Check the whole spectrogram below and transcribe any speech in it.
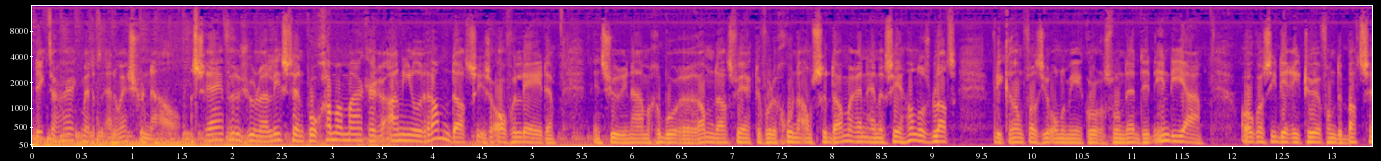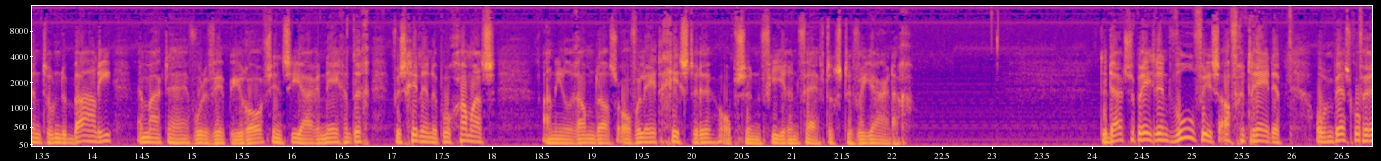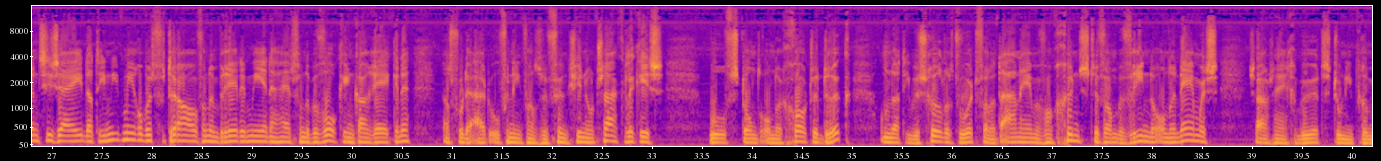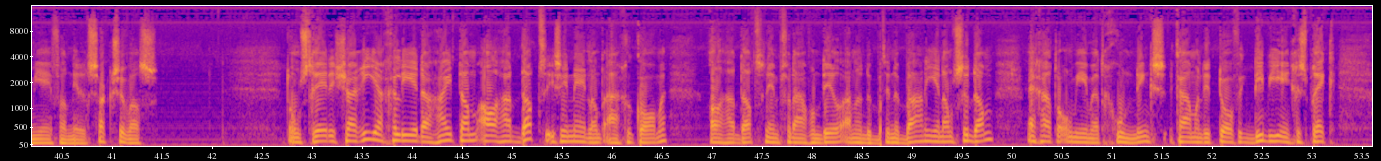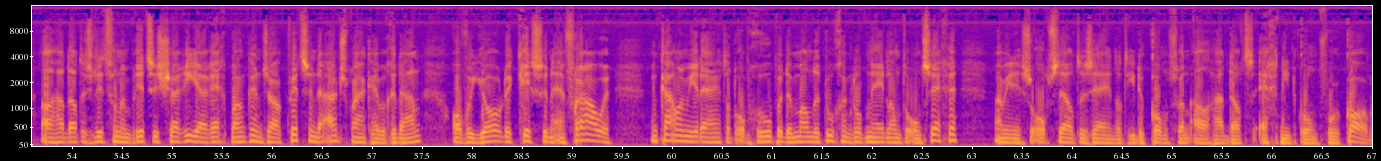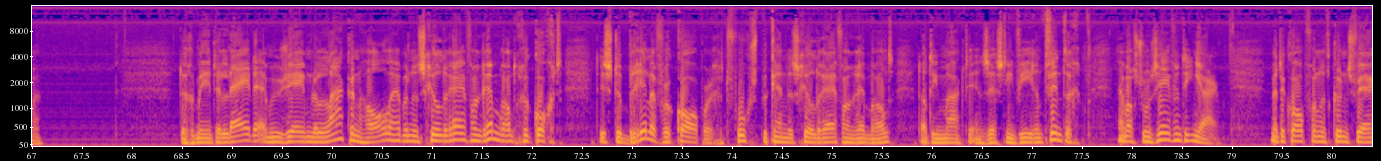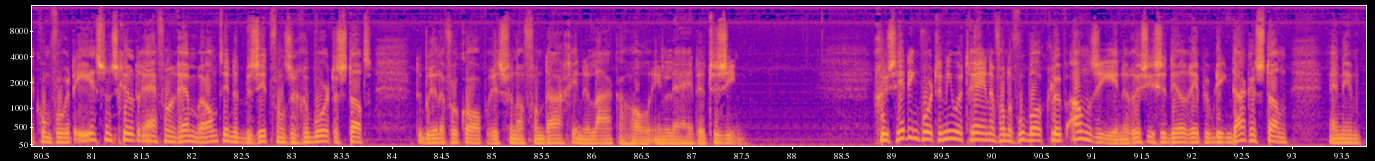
Dik Hark met het NOS-journaal. Schrijver, journalist en programmamaker Anil Ramdas is overleden. In Suriname geboren Ramdas werkte voor de Groene Amsterdammer en NRC Handelsblad. Voor die krant was hij onder meer correspondent in India. Ook was hij directeur van debatcentrum De Bali en maakte hij voor de VPRO sinds de jaren 90 verschillende programma's. Anil Ramdas overleed gisteren op zijn 54ste verjaardag. De Duitse president Wolf is afgetreden. Op een persconferentie zei hij dat hij niet meer op het vertrouwen van een brede meerderheid van de bevolking kan rekenen. Dat voor de uitoefening van zijn functie noodzakelijk is. Wolf stond onder grote druk omdat hij beschuldigd wordt van het aannemen van gunsten van bevriende ondernemers. Zou zijn gebeurd toen hij premier van Neder-Saxe was. De omstreden sharia-geleerde Haitham al-Haddad is in Nederland aangekomen. Al-Haddad neemt vanavond deel aan een debat in de Bali in Amsterdam. Hij gaat er om meer met GroenLinks-Kamerlid Tovik Dibi in gesprek. Al-Haddad is lid van een Britse sharia-rechtbank en zou kwetsende uitspraken hebben gedaan over joden, christenen en vrouwen. Een Kamermeerderheid had opgeroepen de man de toegang tot Nederland te ontzeggen, maar minister Opstelten zei dat hij de komst van Al-Haddad echt niet kon voorkomen. De gemeente Leiden en museum De Lakenhal hebben een schilderij van Rembrandt gekocht. Het is de Brillenverkoper, het vroegst bekende schilderij van Rembrandt dat hij maakte in 1624. Hij was toen 17 jaar. Met de koop van het kunstwerk komt voor het eerst een schilderij van Rembrandt in het bezit van zijn geboortestad. De Brillenverkoper is vanaf vandaag in de Lakenhal in Leiden te zien. Guus Hiddink wordt de nieuwe trainer van de voetbalclub Anzi in de Russische deelrepubliek Dagestan. Hij neemt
